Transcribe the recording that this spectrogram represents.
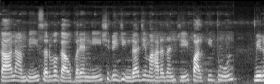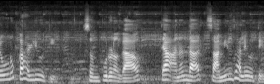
काल आम्ही सर्व गावकऱ्यांनी श्री झिंगराजी महाराजांची पालखीतून मिरवणूक काढली होती. संपूर्ण गाव त्या आनंदात सामील झाले होते.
